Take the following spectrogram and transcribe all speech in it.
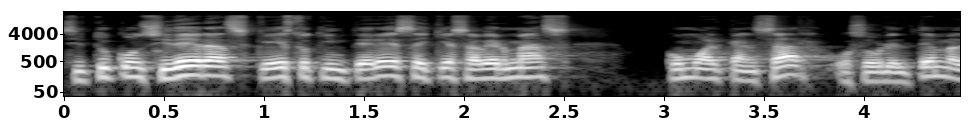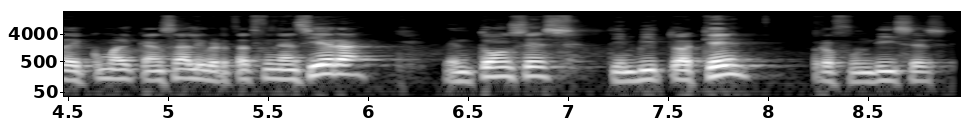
Si tú consideras que esto te interesa y quieres saber más, cómo alcanzar o sobre el tema de cómo alcanzar libertad financiera, entonces te invito a que profundices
